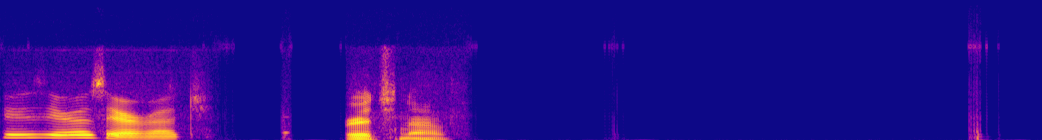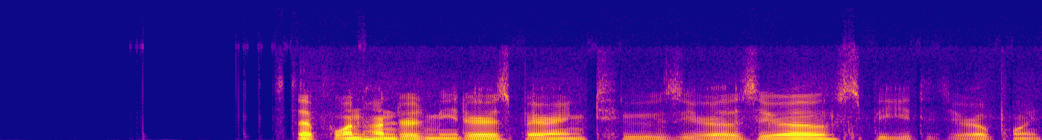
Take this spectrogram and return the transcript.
Two zero zero, Reg. Bridge nav. Step 100 meters, bearing 200, speed 0 0.2.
